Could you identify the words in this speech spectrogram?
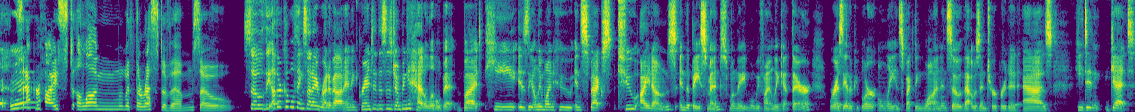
sacrificed along with the rest of them, so So the other couple things that I read about, and granted this is jumping ahead a little bit, but he is the only one who inspects two items in the basement when they when we finally get there, whereas the other people are only inspecting one, and so that was interpreted as he didn't get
